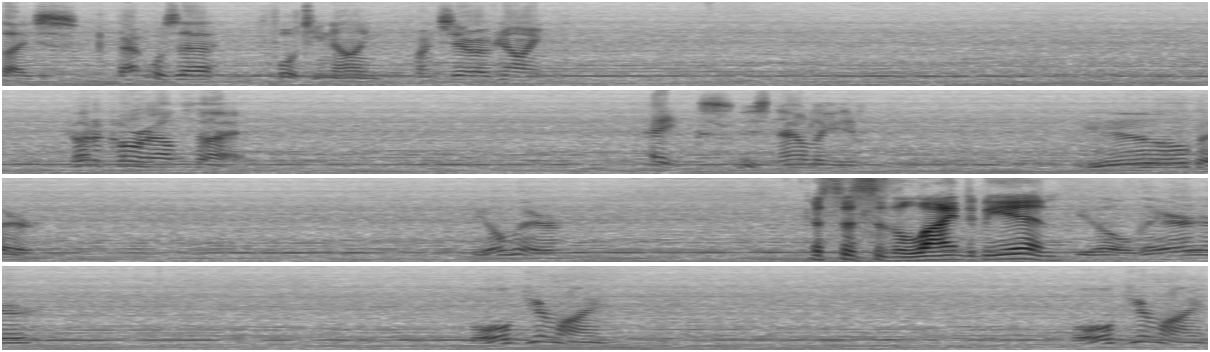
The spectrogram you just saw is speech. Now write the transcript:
Place. That was a 49.09. Got a car outside. Hakes is now leading. Still there. Still there. Guess this is the line to be in. Still there. Hold your line. Hold your line.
